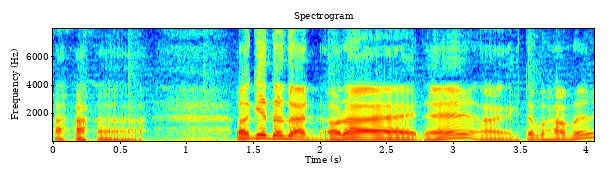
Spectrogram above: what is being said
Okey tuan-tuan. Alright eh ha, kita faham eh.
